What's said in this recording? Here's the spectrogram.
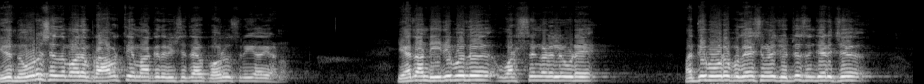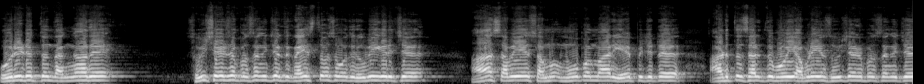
ഇത് നൂറ് ശതമാനം പ്രാവർത്തികമാക്കിയത് വിശുദ്ധ പൗരശ്രീയായാണ് ഏതാണ്ട് ഇരുപത് വർഷങ്ങളിലൂടെ മധ്യപൂർവ പ്രദേശങ്ങളിൽ ചുറ്റും സഞ്ചരിച്ച് ഒരിടത്തും തങ്ങാതെ സുവിശേഷം പ്രസംഗിച്ചെടുത്ത് ക്രൈസ്തവ സമൂഹത്തെ രൂപീകരിച്ച് ആ സഭയെ സമൂ മൂപ്പന്മാരെ ഏൽപ്പിച്ചിട്ട് അടുത്ത സ്ഥലത്ത് പോയി അവിടെയും സുവിശേഷം പ്രസംഗിച്ച്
